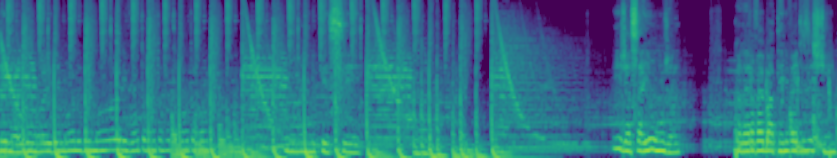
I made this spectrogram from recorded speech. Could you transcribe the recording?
Demole, demole, demole, demole. Volta, volta, volta, volta, volta. Ah, NPC. Ih, já saiu um já. A galera vai batendo e vai desistindo.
